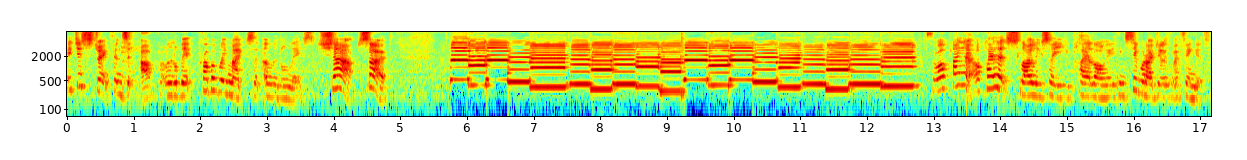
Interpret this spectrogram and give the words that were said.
It just strengthens it up a little bit probably makes it a little less sharp. So play that I'll play that slowly so you can play along and you can see what I do with my fingers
